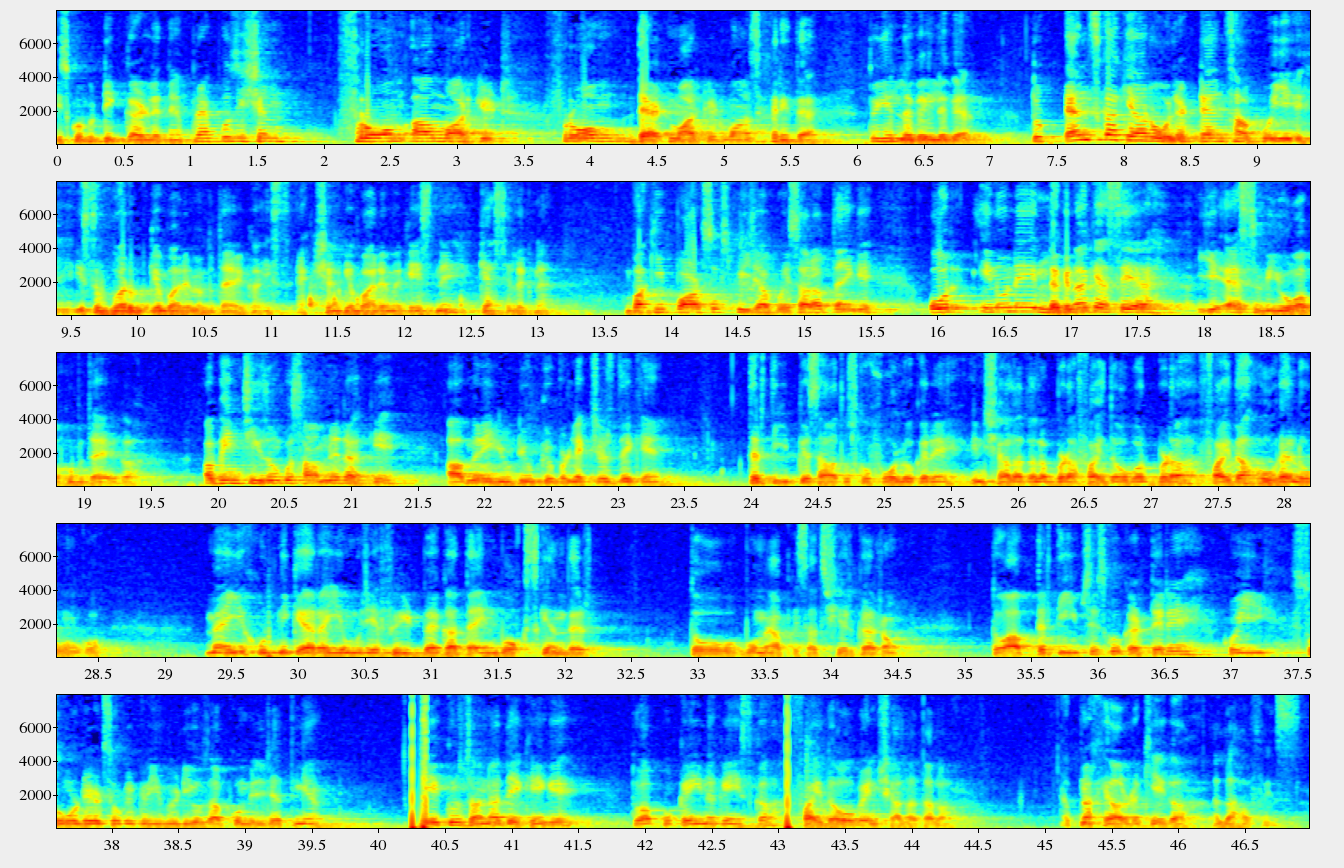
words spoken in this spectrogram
इसको भी टिक कर लेते हैं। Preposition from a market from that market वहाँ से ख़रीदा है तो ये लगा ही लगा है। तो टेंस का क्या रोल है? टेंस आपको ये इस वर्ब के बारे में बताएगा, इस एक्शन के बारे में कि इसने कैसे लगना है। बाकी पार्ट्स ऑफ़ स्पीच आपको ये सारा बताएँगे, और इन्होंने लगना कैसे है, ये एस वी ओ आपको बताएगा। अब इन चीज़ों को सामने रख के आप मेरे यूट्यूब के ऊपर लेक्चर्स देखें, तरतीब के साथ उसको फॉलो करें। इन ताला बड़ा फ़ायदा होगा और बड़ा फ़ायदा हो रहा है लोगों को। मैं ये ख़ुद नहीं कह रहा, ये मुझे फ़ीडबैक आता है इनबॉक्स के अंदर। तो वो मैं आपके साथ शेयर कर रहा हूँ। तो आप तरतीब से इसको करते रहें। कोई सौ, डेढ़ सौ के करीब वीडियोज़ आपको मिल जाती हैं। एक रोज़ाना देखेंगे तो आपको कहीं ना कहीं इसका फ़ायदा होगा इन ताला। अपना ख्याल रखिएगा। अल्लाह हाफिज़।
